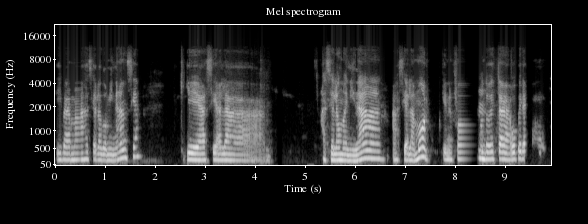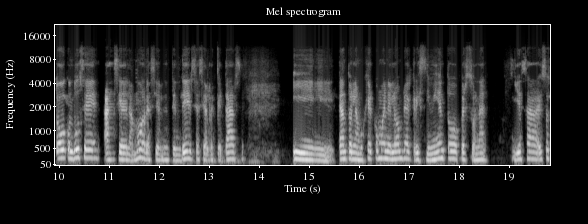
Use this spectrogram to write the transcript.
iba más hacia la dominancia que hacia la, hacia la humanidad, hacia el amor, que en el fondo mm. esta ópera todo conduce hacia el amor, hacia el entenderse, hacia el respetarse y tanto en la mujer como en el hombre al crecimiento personal. Y esa, esos,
